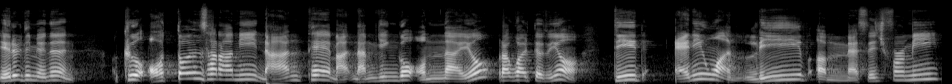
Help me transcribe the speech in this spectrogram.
예를 들면은 그 어떤 사람이 나한테 마- 남긴 거 없나요? 라고 할 때도요. Did anyone leave a message for me?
